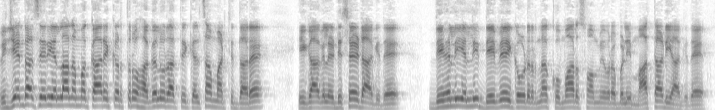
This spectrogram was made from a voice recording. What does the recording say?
ವಿಜೇಂದ್ರ ಸೇರಿ ಎಲ್ಲ ನಮ್ಮ ಕಾರ್ಯಕರ್ತರು ಹಗಲು ರಾತ್ರಿ ಕೆಲಸ ಮಾಡ್ತಿದ್ದಾರೆ. ಈಗಾಗಲೇ ಡಿಸೈಡ್ ಆಗಿದೆ. ದೆಹಲಿಯಲ್ಲಿ ದೇವೇಗೌಡರನ್ನ ಕುಮಾರಸ್ವಾಮಿ ಅವರ ಬಳಿ ಮಾತಾಡಿ ಆಗಿದೆ.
